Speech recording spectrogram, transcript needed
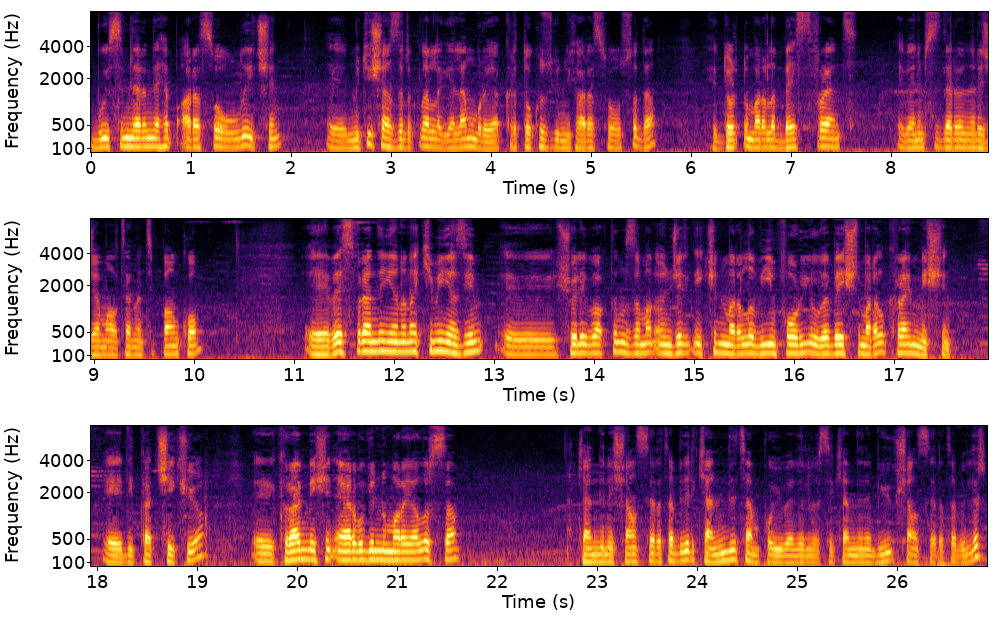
Bu isimlerin de hep arası olduğu için e, müthiş hazırlıklarla gelen buraya 49 günlük arası olsa da e, 4 numaralı Best Friend e, benim sizlere önereceğim alternatif bankom. E, Best Friend'in yanına kimi yazayım? E, şöyle bir baktığımız zaman öncelikle 2 numaralı Win For You ve 5 numaralı Crime Machine e, dikkat çekiyor. E, Crime Machine eğer bugün numarayı alırsa kendine şans yaratabilir. Kendi tempoyu belirlerse kendine büyük şans yaratabilir.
